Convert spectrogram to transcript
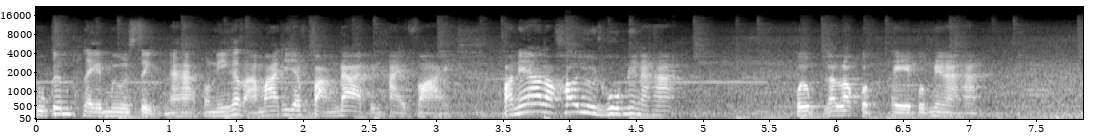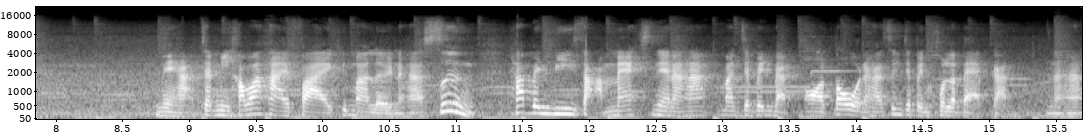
Google Play Music นะฮะ ตรงนี้ก็สามารถที่จะฟังได้เป็น Hi-Fi ตอนนี้เราเข้า YouTube เนี่ยนะฮะปุ๊บแล้วเรากด Play ปุ๊บเนี่ยนะฮะนี่ฮะจะมีคำว่า Hi-Fi ขึ้นมาเลยนะฮะ ซึ่งถ้าเป็น V3 Max เนี่ยนะฮะ มันจะเป็นแบบออโต้นะฮะ ซึ่งจะเป็นคนละแบบกันนะฮะ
